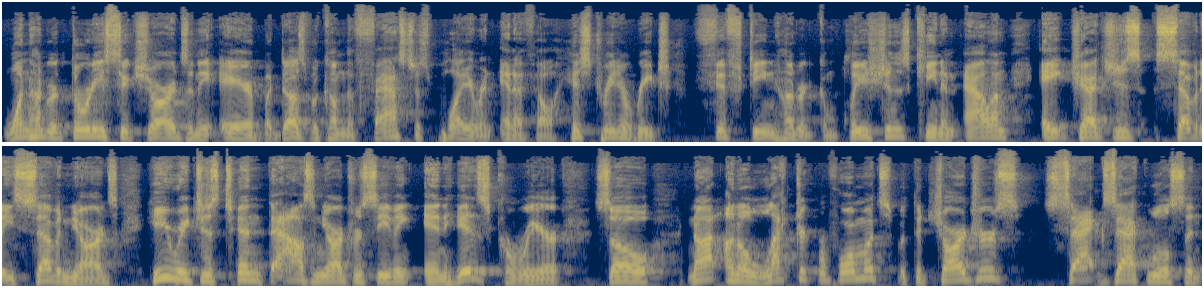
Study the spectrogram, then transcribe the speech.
136 yards in the air, but does become the fastest player in NFL history to reach 1,500 completions. Keenan Allen, eight catches, 77 yards. He reaches 10,000 yards receiving in his career. So, not an electric performance, but the Chargers sack Zach Wilson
